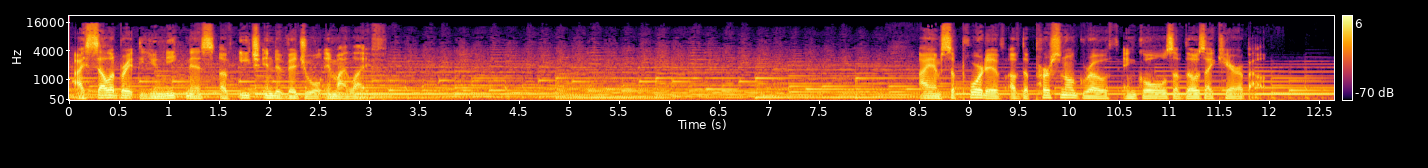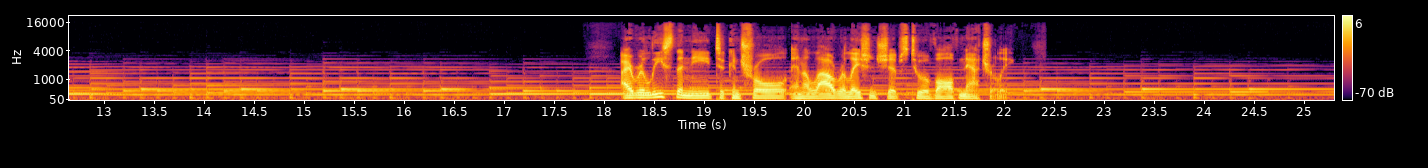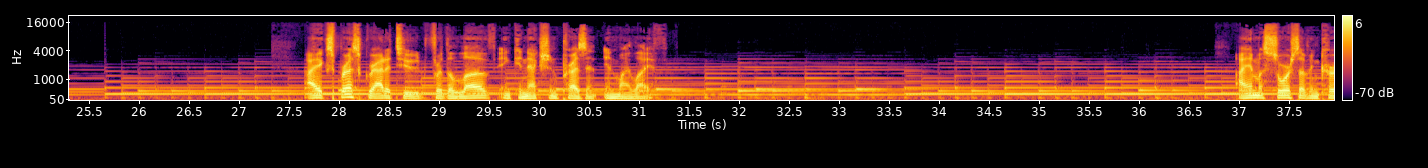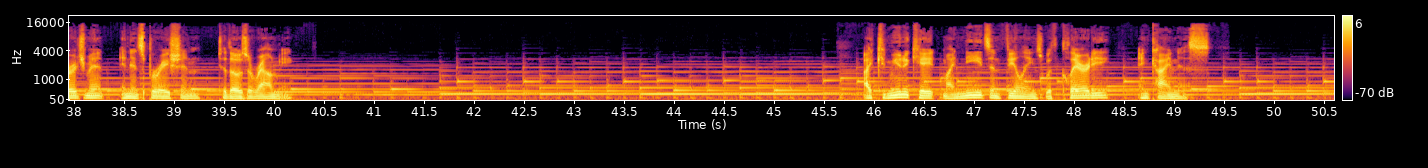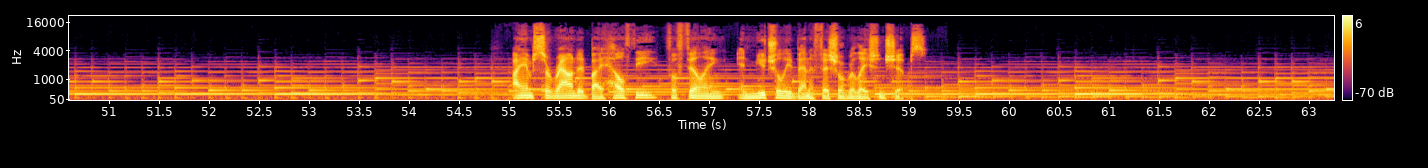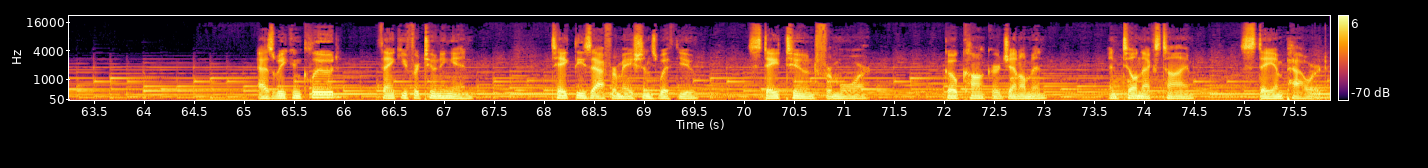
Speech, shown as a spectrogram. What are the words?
I celebrate the uniqueness of each individual in my life. I am supportive of the personal growth and goals of those I care about. I release the need to control and allow relationships to evolve naturally. I express gratitude for the love and connection present in my life. I am a source of encouragement and inspiration to those around me. I communicate my needs and feelings with clarity and kindness. I am surrounded by healthy, fulfilling, and mutually beneficial relationships. As we conclude, thank you for tuning in. Take these affirmations with you. Stay tuned for more. Go conquer, gentlemen. Until next time, stay empowered.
